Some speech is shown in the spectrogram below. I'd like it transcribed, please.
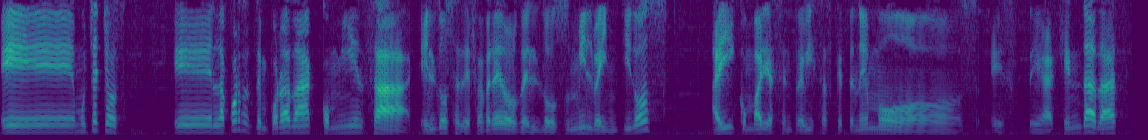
Eh, muchachos, eh, la cuarta temporada comienza el 12 de febrero del 2022. Ahí con varias entrevistas que tenemos este, agendadas.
